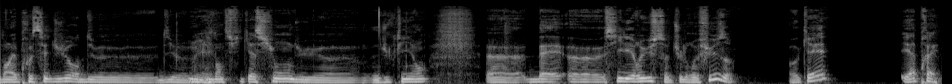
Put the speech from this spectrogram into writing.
dans la procédure d'identification du euh, du client, euh, ben euh, s'il est russe, tu le refuses, ok. Et après,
